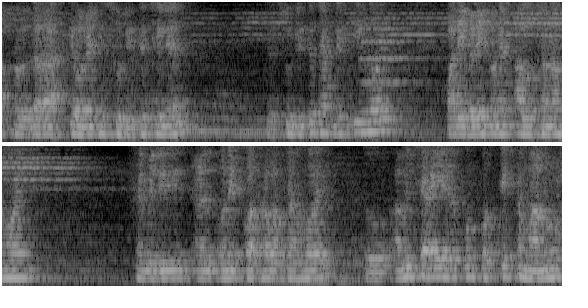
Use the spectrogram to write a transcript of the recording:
আপনারা যারা আজকে অনেকে ছুটিতে ছিলেন ছুটিতে থাকলে কি হয়? পারিবারিক অনেক আলোচনা হয়, ফ্যামিলি অনেক কথাবার্তা হয়। তো আমি চাই এরকম প্রত্যেকটা মানুষ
